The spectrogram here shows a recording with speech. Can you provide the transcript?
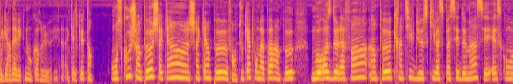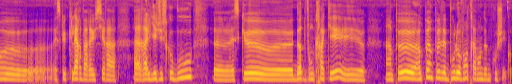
le gardait avec nous encore euh, à quelques temps. On se couche un peu, chacun, chacun peu, enfin en tout cas pour ma part, un peu morose de la fin, un peu craintif de ce qui va se passer demain. C'est est-ce qu'on, euh, est-ce que Claire va réussir à, rallier jusqu'au bout Est-ce que d'autres vont craquer Et un peu, un peu, un peu de boule au ventre avant de me coucher, quoi.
